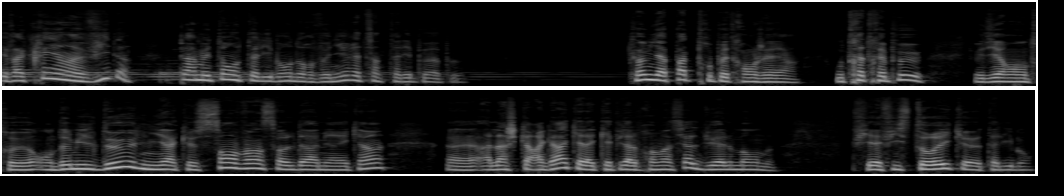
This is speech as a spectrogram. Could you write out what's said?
et va créer un vide permettant aux talibans de revenir et de s'installer peu à peu. Comme il n'y a pas de troupes étrangères, ou très très peu, je veux dire, entre, en 2002, il n'y a que 120 soldats américains euh, à Lashkargah, qui est la capitale provinciale du Helmand, fief historique euh, taliban.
